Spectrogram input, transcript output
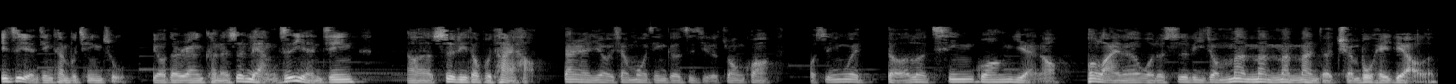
一只眼睛看不清楚，有的人可能是两只眼睛，呃，视力都不太好。当然，也有像墨镜哥自己的状况，我是因为得了青光眼哦，后来呢，我的视力就慢慢慢慢的全部黑掉了。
